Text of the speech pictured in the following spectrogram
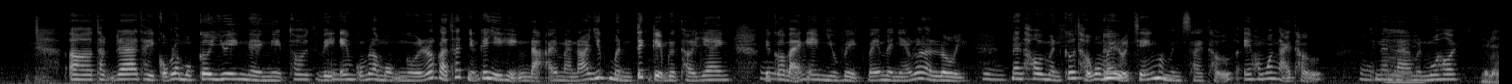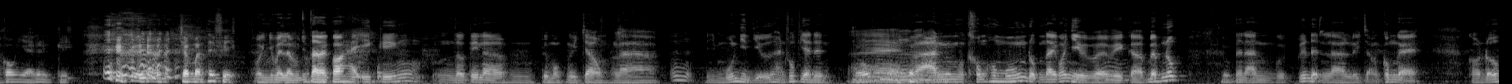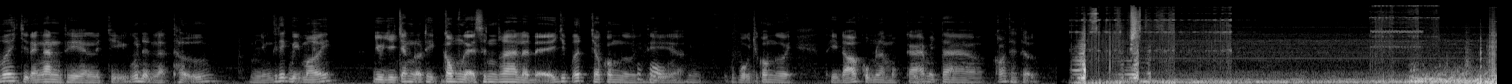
Ờ, thật ra thì cũng là một cơ duyên nghề nghiệp thôi vì em cũng là một người rất là thích những cái gì hiện đại mà nó giúp mình tiết kiệm được thời gian vì cơ bản em nhiều việc và em về nhà rất là lười Ừ. nên thôi mình cứ thử một máy rửa chén mà mình xài thử em không có ngại thử cho nên là mình mua thôi Gọi là con nhà cái điều kiện cho mình thấy việc Vâng, như vậy là chúng ta đã có hai ý kiến. Đầu tiên là từ một người chồng là Ừ. muốn gìn giữ hạnh phúc gia đình. Đúng. À, và anh không không muốn đụng tay quá nhiều về Ừ. việc à, bếp núc. Đúng. Nên là anh quyết định là lựa chọn công nghệ. Còn đối với chị Đăng Anh thì là chị quyết định là thử những cái thiết bị mới. Dù gì chăng nữa thì công nghệ sinh ra là để giúp ích cho con người Phục thì vụ. à, phục vụ cho con người thì đó cũng là một cái mà chúng ta có thể thử.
